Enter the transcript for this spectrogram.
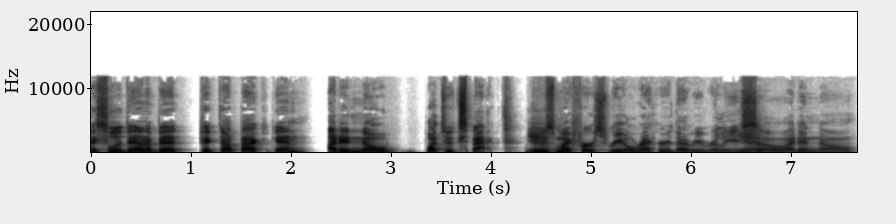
they slowed down a bit, picked up back again. I didn't know what to expect. Yeah. It was my first real record that we released, Yeah. so I didn't know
